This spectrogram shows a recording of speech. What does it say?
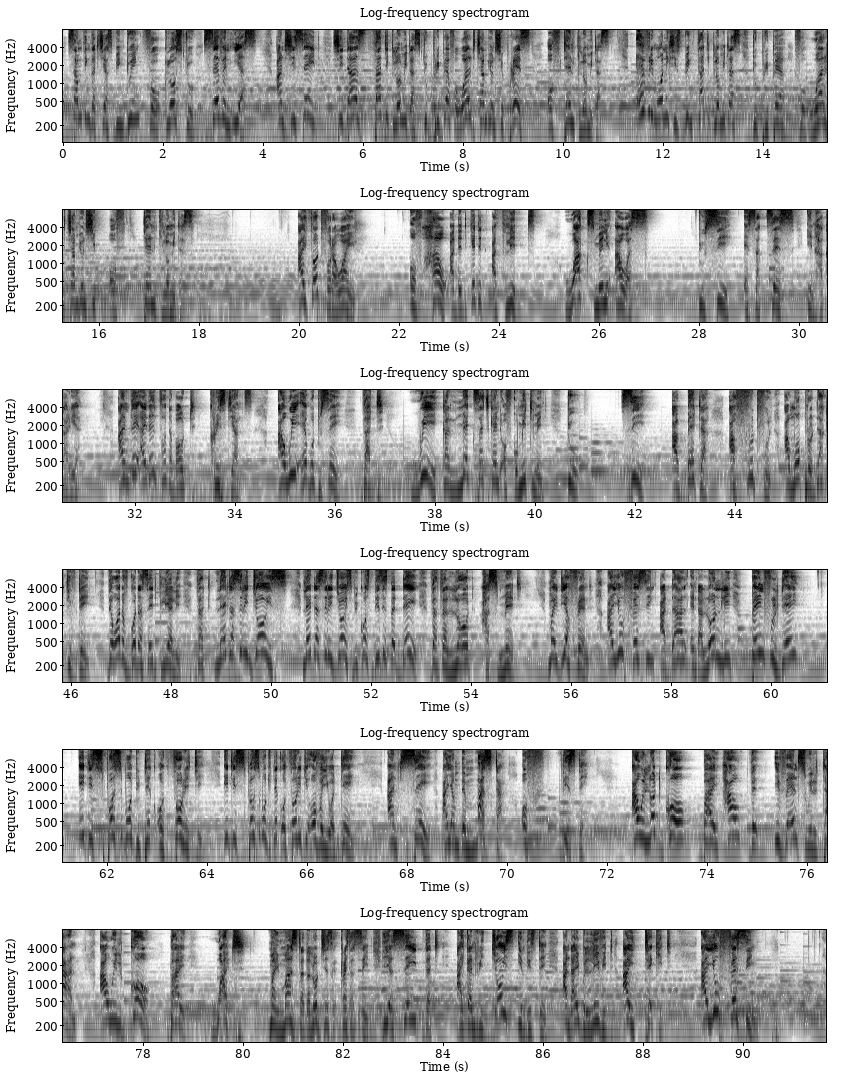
something that she has been doing for close to seven years. And she said she does 30 kilometers to prepare for world championship race of 10 kilometers. Every morning she's doing 30 kilometers to prepare for world championship of 10 kilometers. I thought for a while of how a dedicated athlete works many hours to see a success in her career. And they, I then thought about Christians. Are we able to say that we can make such kind of commitment to see a better, a fruitful, a more productive day. The word of God has said clearly that let us rejoice. Let us rejoice because this is the day that the Lord has made. My dear friend, are you facing a dull and a lonely, painful day? It is possible to take authority. It is possible to take authority over your day and say, I am the master of this day. I will not go by how the events will turn. I will go by what my master, the Lord Jesus Christ, has said. He has said that I can rejoice in this day, and I believe it. I take it. Are you facing?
